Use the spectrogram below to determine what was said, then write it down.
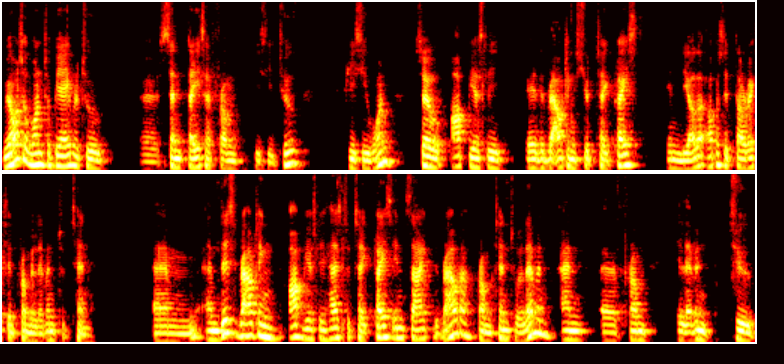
We also want to be able to uh, send data from PC2 to PC1. So obviously uh, the routing should take place in the other opposite direction from 11 to 10. Um, and this routing obviously has to take place inside the router from 10 to 11 and uh, from 11 to,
